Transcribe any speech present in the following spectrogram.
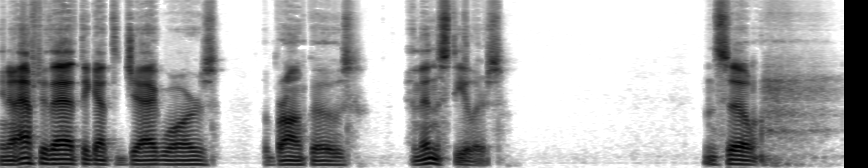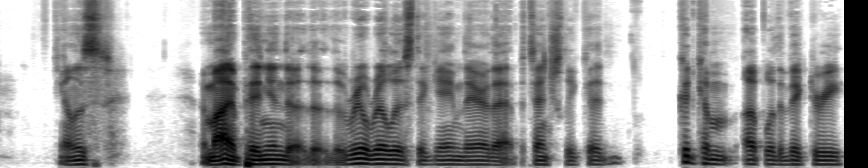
You know, after that, they got the Jaguars, the Broncos, and then the Steelers. And so, you know, this, in my opinion, the, the, the real realistic game there that potentially could could come up with a victory.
